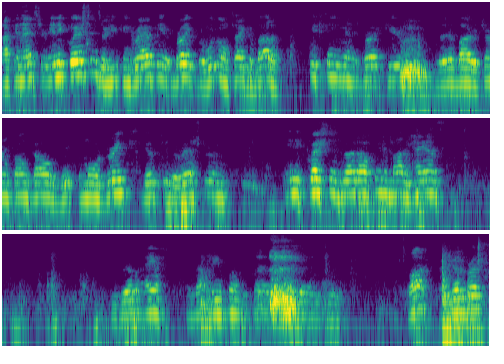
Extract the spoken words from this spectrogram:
I can answer any questions or you can grab me at break, but we're gonna take about a fifteen minute break here. Let everybody return phone calls, get some more drinks, go to the restroom. Any questions right off anybody has? You'd rather ask and not be in front of the break?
